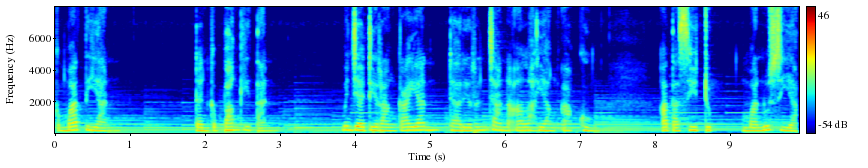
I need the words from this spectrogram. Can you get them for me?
kematian, dan kebangkitan menjadi rangkaian dari rencana Allah yang agung atas hidup manusia,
